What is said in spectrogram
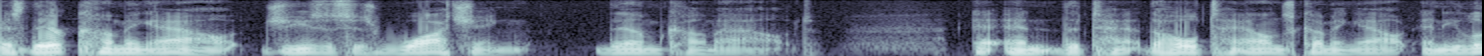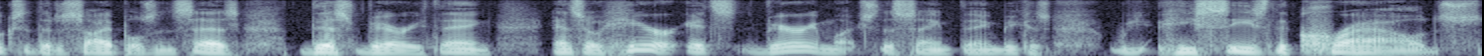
as they're coming out, Jesus is watching them come out and the ta- the whole town's coming out and he looks at the disciples and says this very thing and so here it's very much the same thing because we, he sees the crowds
